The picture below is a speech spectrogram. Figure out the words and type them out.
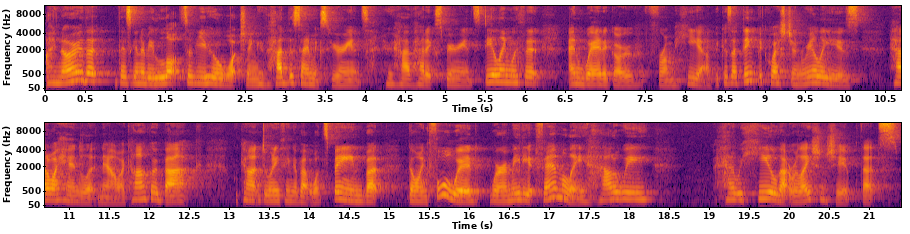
I know that there's going to be lots of you who are watching who've had the same experience, who have had experience dealing with it, and where to go from here. Because I think the question really is how do I handle it now? I can't go back, we can't do anything about what's been, but going forward, we're immediate family. How do we how do we heal that relationship that's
